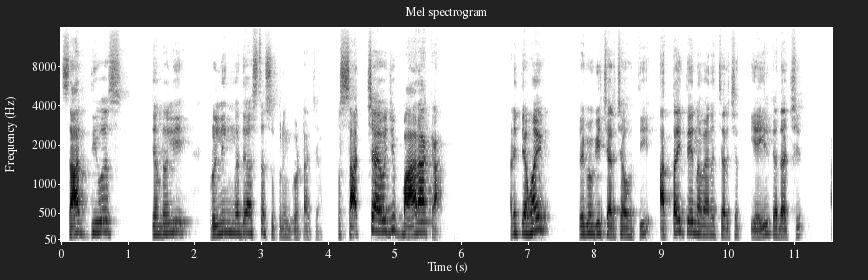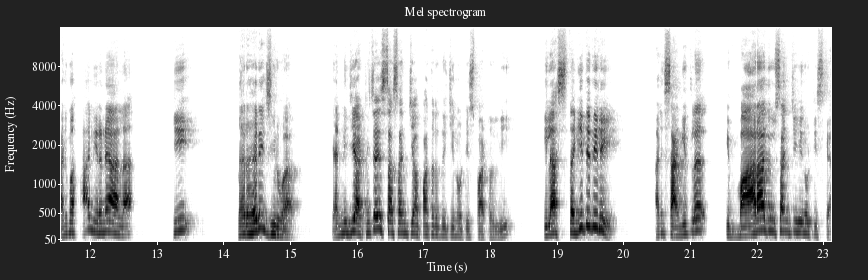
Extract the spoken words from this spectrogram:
सात दिवस जनरली रुलिंगमध्ये असतं सुप्रीम कोर्टाच्या. सातच्या ऐवजी बारा का? आणि तेव्हाही वेगवेगळी चर्चा होती. आताही ते नव्यानं चर्चेत येईल कदाचित. आणि मग हा निर्णय आला की नरहरी झिरवा यांनी जी अठ्ठेचाळीस तासांची अपात्रतेची नोटीस पाठवली तिला स्थगिती दिली आणि सांगितलं की बारा दिवसांची ही नोटीस का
